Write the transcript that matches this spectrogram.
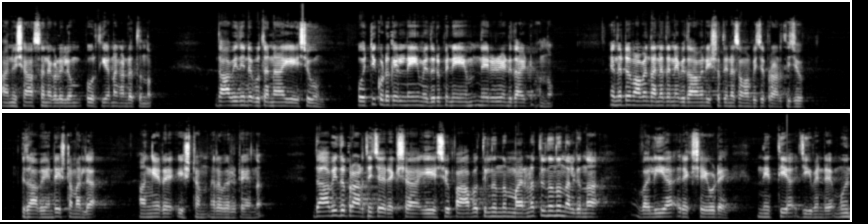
അനുശാസനകളിലും പൂർത്തീകരണം കണ്ടെത്തുന്നു. ദാവീദിന്റെ പുത്രനായ യേശുവും ഒറ്റിക്കൊടുക്കലിനെയും എതിർപ്പിനെയും നേരിടേണ്ടതായിട്ട് വന്നു. എന്നിട്ടും അവൻ തന്നെ തന്നെ പിതാവിന്റെ ഇഷ്ടത്തിന് സമർപ്പിച്ച് പ്രാർത്ഥിച്ചു. പിതാവ് എന്റെ ഇഷ്ടമല്ല. അങ്ങയുടെ ഇഷ്ടം നിറവേറട്ടെ എന്ന്. ദാവീദ് പ്രാർത്ഥിച്ച രക്ഷ യേശു പാപത്തിൽ നിന്നും മരണത്തിൽ നിന്നും നൽകുന്ന വലിയ രക്ഷയുടെ നിത്യ ജീവന്റെ മുൻ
